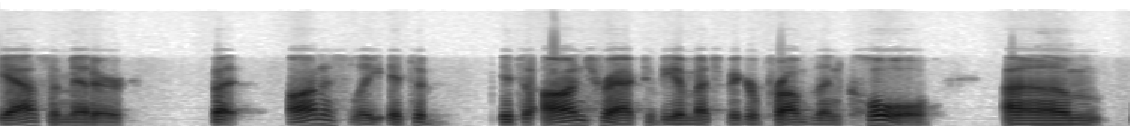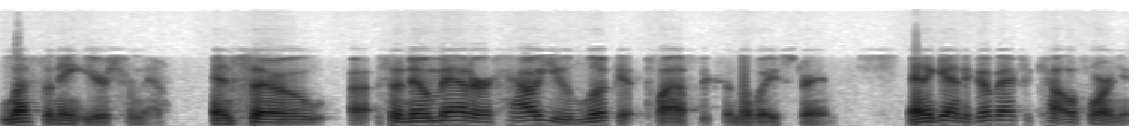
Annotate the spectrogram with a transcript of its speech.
gas emitter, but honestly, it's a it's on track to be a much bigger problem than coal um, less than eight years from now. And so, uh, so no matter how you look at plastics in the waste stream, and again, to go back to California,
